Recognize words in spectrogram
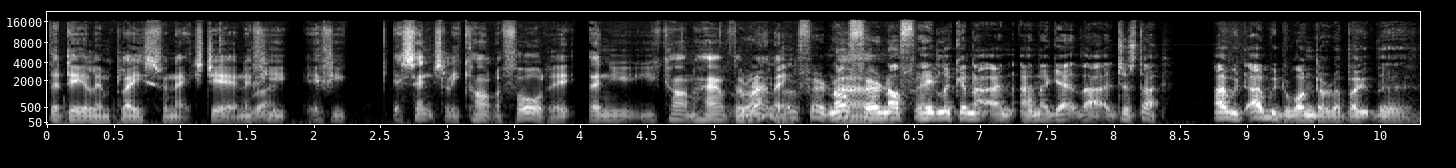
the deal in place for next year, and if Right. you if you essentially can't afford it, then you, you can't have the Right, rally. well, fair enough. fair Um, enough. Hey, looking at and, and I get that. Just uh, I would I would wonder about the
